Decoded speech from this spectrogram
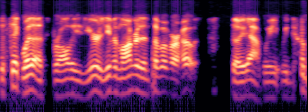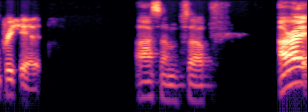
to stick with us for all these years, even longer than some of our hosts. So yeah, we we do appreciate it. awesome. So, all right.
